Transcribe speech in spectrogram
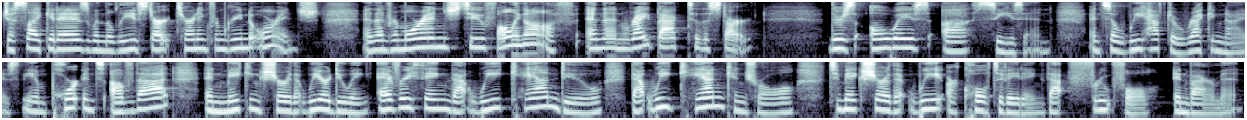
Just like it is when the leaves start turning from green to orange, and then from orange to falling off, and then right back to the start. There's always a season. And so we have to recognize the importance of that and making sure that we are doing everything that we can do, that we can control to make sure that we are cultivating that fruitful environment.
